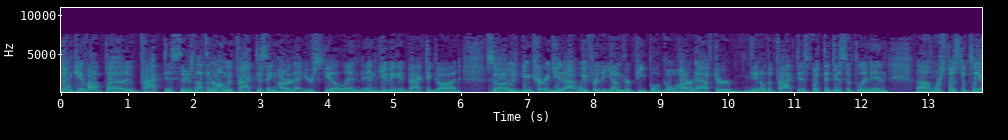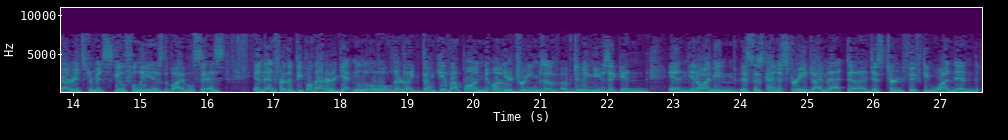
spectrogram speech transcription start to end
Don't give up. Uh, practice. There's nothing wrong with practicing hard at your skill and, and giving it back to God. So I would encourage you that way for the younger people. Go hard hard after you know the practice. Put the discipline in. Um, we're supposed to play our instruments skillfully, as the Bible says. And then for the people that are getting a little older, like don't give up on on your dreams of of doing music. And and you know, I mean, this is kind of strange. I'm at uh, just turned 51, and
